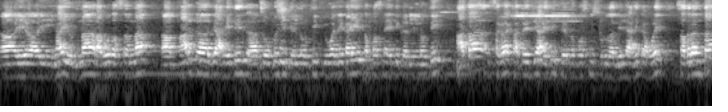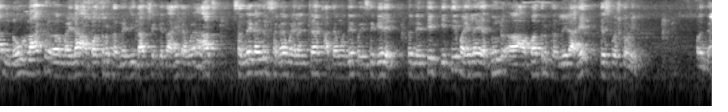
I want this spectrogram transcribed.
ह्या योजना राबवत असताना फार जे आहे ते चौकशी केली नव्हती किंवा जे काही तपासणी आहे ती केलेली नव्हती. आता सगळ्या खात्याची आहे ती फेर तपासणी सुरू झालेली आहे. त्यामुळे साधारणतः नऊ लाख महिला अपात्र ठरण्याची दाट शक्यता आहे. त्यामुळे आज संध्याकाळी जर सगळ्या महिलांच्या खात्यामध्ये पैसे गेले तर नेमके किती महिला यातून अपात्र ठरलेल्या आहेत हे स्पष्ट होईल. प्रज्ञा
